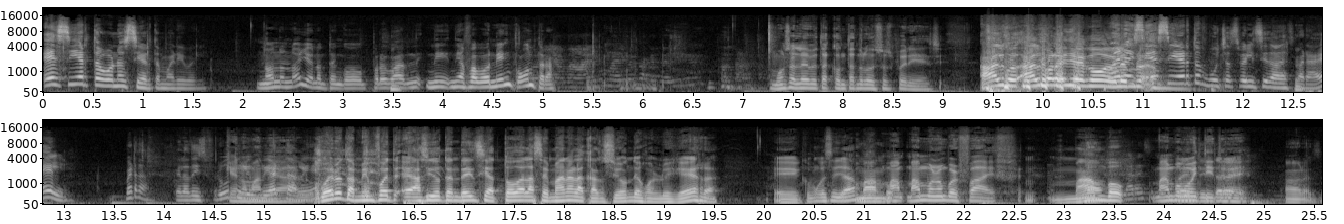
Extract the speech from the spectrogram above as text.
¿es cierto o no es cierto, Maribel? No, no, no, yo no tengo pruebas ni- ni, ni a favor ni en contra. Mozart debe estar contando lo de su experiencia. Algo, algo le llegó. Bueno, le- y si es cierto, muchas felicidades para él. ¿Verdad? Que lo disfrute Que y nos lo mande invierta bien. Bueno, también fue eh, ha sido tendencia toda la semana la canción de Juan Luis Guerra. Eh, ¿Cómo que se llama? Mambo. Ma- Mambo number 5. Mambo. Mambo 23. Ahora sí.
